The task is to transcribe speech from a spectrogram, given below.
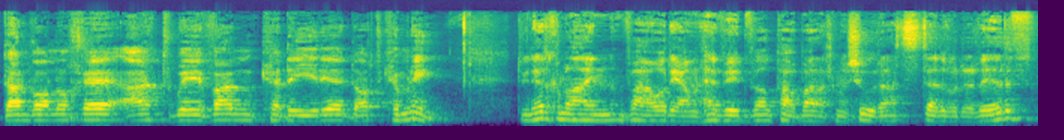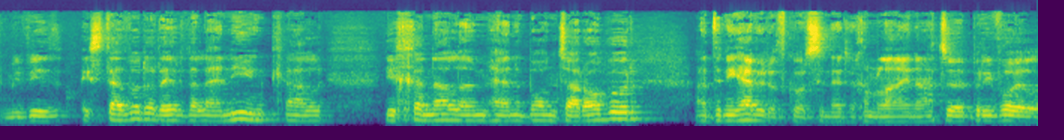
danfonwch e at wefan cadeiriau.cymru. Dwi'n edrych ymlaen yn fawr iawn hefyd, fel pawb arall mae'n siŵr, at Steddfod yr Urdd. Mi fydd Eisteddfod yr Urdd eleni yn cael ei chynnal ym Mhen y Bont ar Ogwr, a dyn ni hefyd wrth gwrs yn edrych ymlaen at y Brifwyl,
